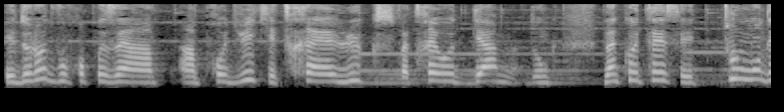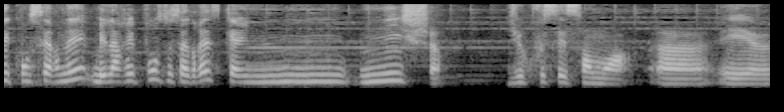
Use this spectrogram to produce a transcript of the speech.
et de l'autre, vous proposez un, un, produit qui est très luxe, enfin très haut de gamme. Donc, d'un côté, c'est tout le monde est concerné, mais la réponse ne s'adresse qu'à une niche. Du coup, c'est sans moi. Euh, et euh,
